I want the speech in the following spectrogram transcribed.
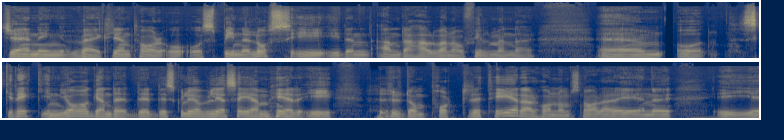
Jenning verkligen tar och, och spinner loss i, i den andra halvan av filmen där. Ehm, och skräckinjagande, det, det, skulle jag vilja säga mer i hur de porträtterar honom snarare än i, i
